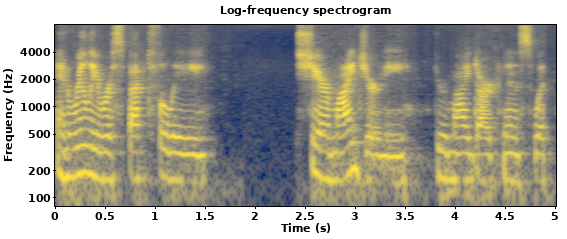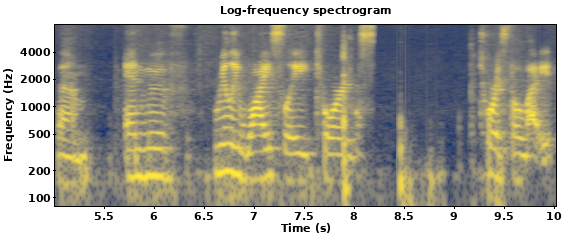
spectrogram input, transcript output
and really respectfully share my journey through my darkness with them and move really wisely towards towards the light,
